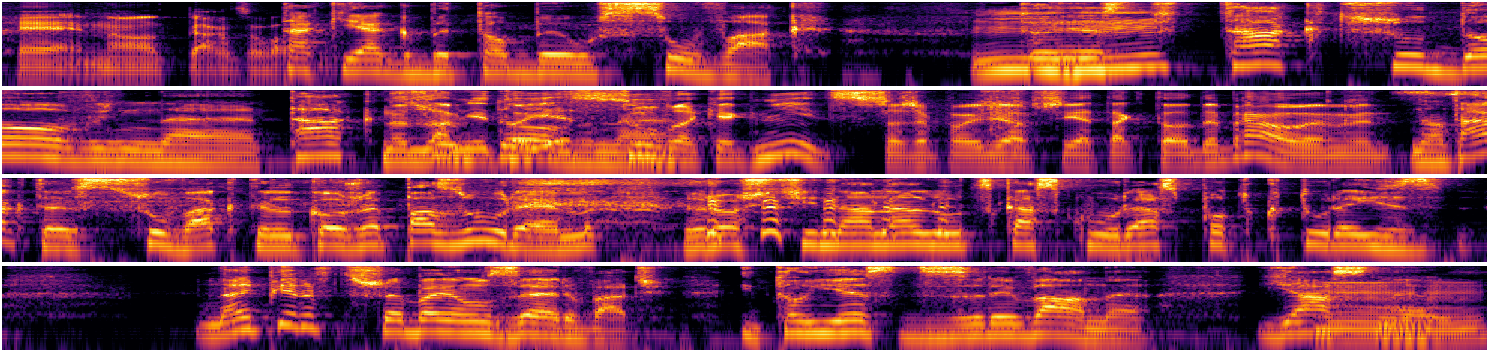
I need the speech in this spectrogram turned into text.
no bardzo ładnie. tak jakby to był suwak. To jest tak cudowne, tak no cudowne. dla mnie to jest suwak jak nic, szczerze powiedziawszy, ja tak to odebrałem, więc... No tak, to jest suwak, tylko że pazurem rozcinana ludzka skóra, spod której z... najpierw trzeba ją zerwać i to jest zrywane. Jasne, Mhm.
